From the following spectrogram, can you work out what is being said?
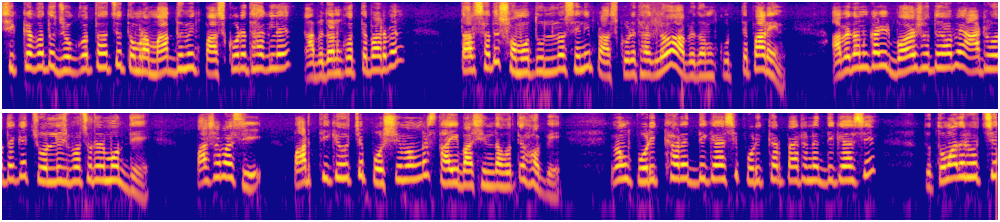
শিক্ষাগত যোগ্যতা হচ্ছে তোমরা মাধ্যমিক পাশ করে থাকলে আবেদন করতে পারবেন। তার সাথে সমতুল্য শ্রেণি পাস করে থাকলেও আবেদন করতে পারেন। আবেদনকারীর বয়স হতে হবে আঠেরো থেকে চল্লিশ বছরের মধ্যে। পাশাপাশি প্রার্থীকে হচ্ছে পশ্চিমবঙ্গের স্থায়ী বাসিন্দা হতে হবে এবং পরীক্ষার দিকে আসি, পরীক্ষার প্যাটার্নের দিকে আসি। তো তোমাদের হচ্ছে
